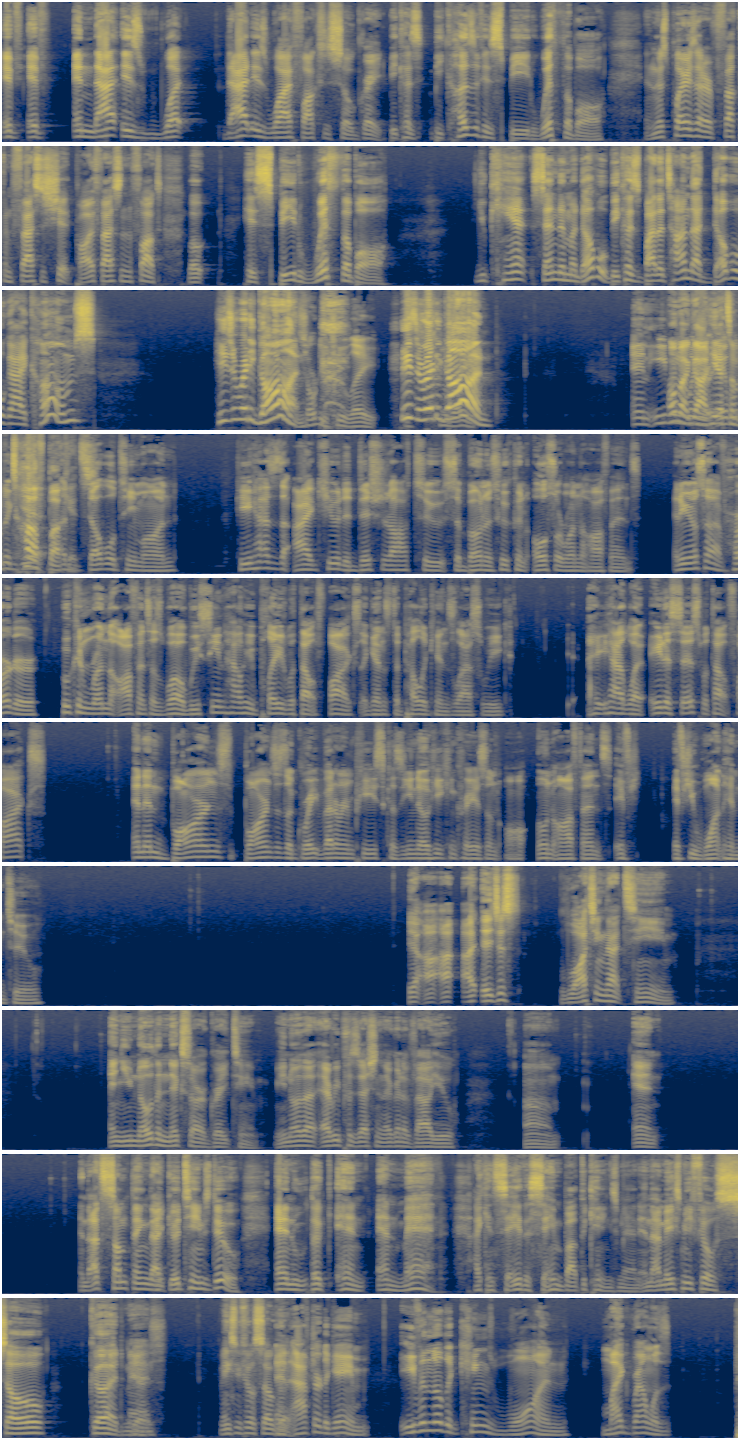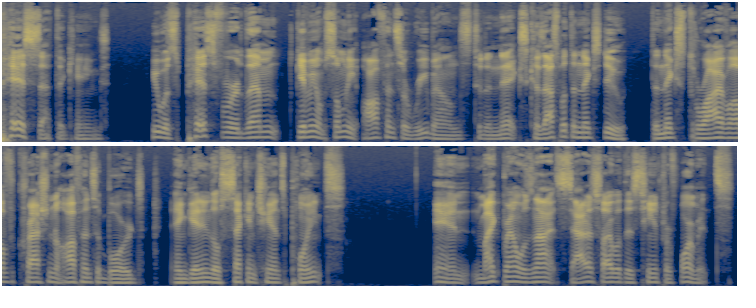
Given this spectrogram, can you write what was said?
If if and that is what that is why Fox is so great because because of his speed with the ball. And there's players that are fucking fast as shit, probably faster than Fox, but his speed with the ball, you can't send him a double because by the time that double guy comes, he's already gone. It's already too late. He's already too late. gone. And even Oh my God, he had some to tough buckets. A double team on. He has the IQ to dish it off to Sabonis, who can also run the offense, and you also have Huerter, who can run the offense as well. We've seen how he played without Fox against the Pelicans last week. He had what eight assists without Fox, and then Barnes. Barnes is a great veteran piece because you know he can create his own, own offense if if you want him to. Yeah, I, I, I it's just watching that team. and you know the Knicks are a great team. You know that every possession they're going to value, um, and and that's something that good teams do. And the and and man, I can say the same about the Kings, man, and that makes me feel so good, man. Yes. Makes me feel so good. And after the game, even though the Kings won, Mike Brown was pissed at the Kings. He was pissed for them giving up so many offensive rebounds to the Knicks because that's what the Knicks do. The Knicks thrive off crashing the offensive boards and getting those second chance points. And Mike Brown was not satisfied with his team's performance.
